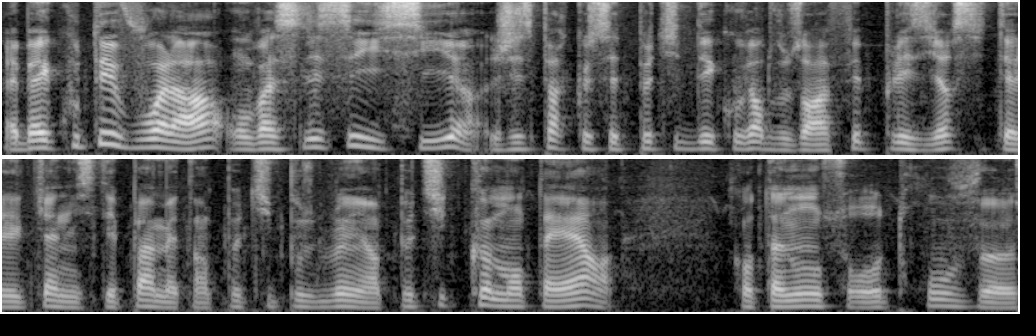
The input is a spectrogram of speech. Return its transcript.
Eh ben écoutez, voilà, on va se laisser ici. J'espère que cette petite découverte vous aura fait plaisir. Si tel est le cas, n'hésitez pas à mettre un petit pouce bleu et un petit commentaire. Quant à nous, on se retrouve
